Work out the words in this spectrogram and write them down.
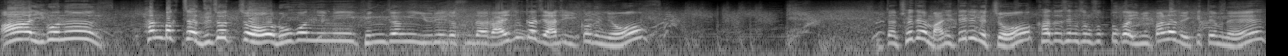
아 이거는 한 박자 늦었죠. 로건님이 굉장히 유리해졌습니다. rising까지 아직 있거든요. 일단 최대한 많이 때리겠죠. 카드 생성 속도가 이미 빨라져 있기 때문에.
